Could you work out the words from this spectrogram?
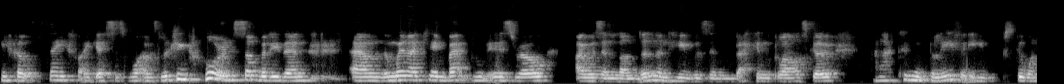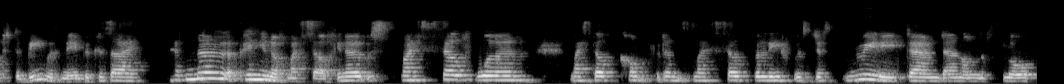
he felt safe. I guess is what I was looking for in somebody. Then, um, and when I came back from Israel, I was in London, and he was in back in Glasgow, and I couldn't believe it. He still wanted to be with me because I had no opinion of myself. You know, it was my self worth, my self confidence, my self belief was just really down, down on the floor.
